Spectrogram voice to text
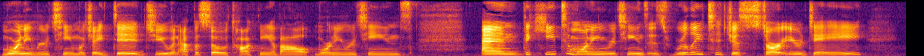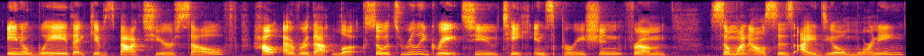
morning routine, which I did do an episode talking about morning routines. And the key to morning routines is really to just start your day in a way that gives back to yourself, however that looks. So it's really great to take inspiration from someone else's ideal morning,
